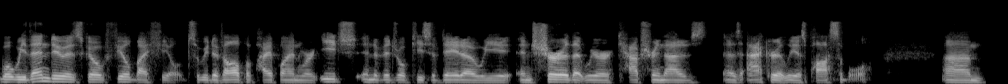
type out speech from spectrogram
What we then do is go field by field. So we develop a pipeline where each individual piece of data, we ensure that we're capturing that as, as accurately as possible. Um,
